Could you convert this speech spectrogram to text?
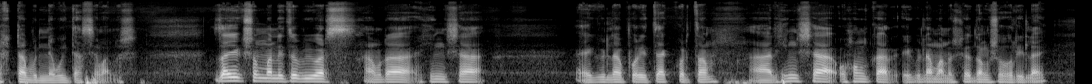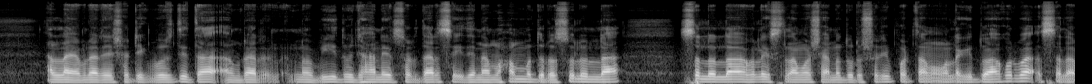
একটা বন্য বইতাছে মানুষ যাই হোক, সম্মানিত ভিউয়ার্স আমরা হিংসা এগুলা পরিত্যাগ করতাম। আর হিংসা, অহংকার এগুলা মানুষের ধ্বংস করিলায় আল্লাহ আমরা সঠিক বুঝ দিতা আমরা নবী দুজাহানের সর্দার সঈদিনা মোহাম্মদ রসুল্লাহ সাল্লাহ ইসলাম ও শাহানুদুর শরীফ পড়তাম। আমার লাগে দোয়া করবা। আসসালাম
